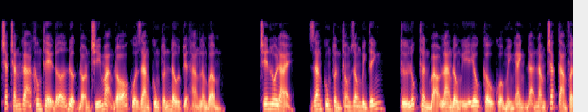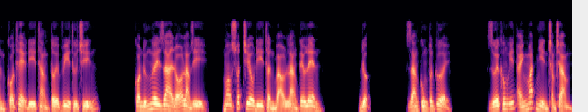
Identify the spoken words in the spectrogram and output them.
chắc chắn gã không thể đỡ được đòn chí mạng đó của giang cung tuấn đầu tuyệt hàng lẩm bẩm. Trên lôi đài, giang cung tuấn thong dong bình tĩnh, từ lúc thần bảo lang đồng ý yêu cầu của mình anh đã nắm chắc tám phần có thể đi thẳng tới vi thứ chín. Còn đứng ngây ra đó làm gì? Mau xuất chiêu đi, thần bảo lang kêu lên. Được. Giang cung tuấn cười dưới không ít ánh mắt nhìn chằm chằm,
